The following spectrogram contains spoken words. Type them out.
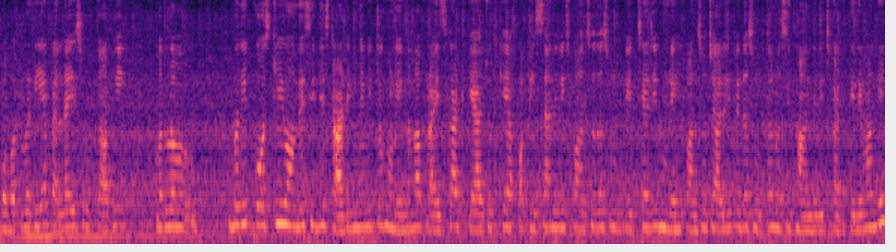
ਬਹੁਤ ਵਧੀਆ। ਪਹਿਲਾਂ ਇਹ ਸੂਟ ਕਾਫੀ ਮਤਲਬ ਬੜੀ ਕੋਸਟਲੀ ਆਉਂਦੇ ਸੀ ਜੀ, ਸਟਾਰਟਿੰਗ ਦੇ ਵਿੱਚ। ਹੁਣ ਇਹਨਾਂ ਦਾ ਪ੍ਰਾਈਸ ਘਟ ਕੇ ਆ ਚੁੱਕਿਆ ਆਪਾਂ ਪੀਸਾਂ ਦੇ ਵਿੱਚ 500 ਦਾ ਸੂਟ ਵੇਚਿਆ ਜੀ। ਹੁਣ ਇਹ 540 ਰੁਪਏ ਦਾ ਸੂਟ ਤੁਹਾਨੂੰ ਅਸੀਂ ਥਾਨ ਦੇ ਵਿੱਚ ਕੱਟ ਕੇ ਦੇਵਾਂਗੇ।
